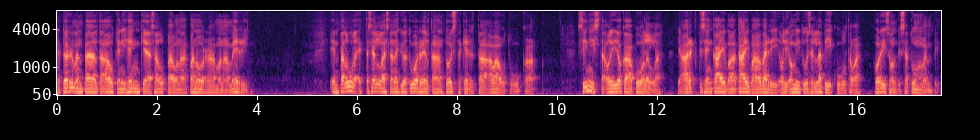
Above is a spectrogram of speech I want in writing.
ja törmän päältä aukeni henkeä salpaavana panoraamana meri. Enpä luule, että sellaista näkyä tuoreeltaan toista kertaa avautuukaan. Sinistä oli joka puolella ja arktisen kaivaa taivaa väri oli omituisen läpikuultava, horisontissa tummempi.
